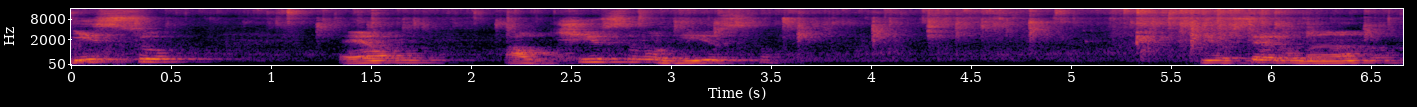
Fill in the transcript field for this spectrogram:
Isso é um altíssimo risco que o ser humano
